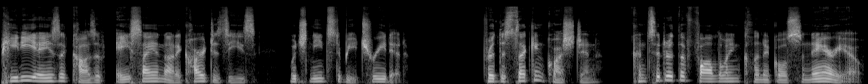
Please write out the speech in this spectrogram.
PDA is a cause of acyanotic heart disease which needs to be treated. For the second question, consider the following clinical scenario.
